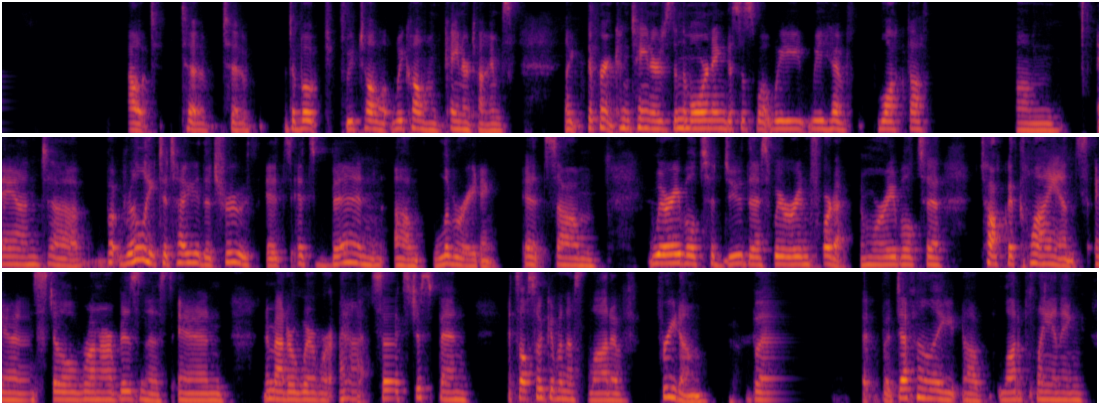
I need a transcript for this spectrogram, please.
out to to devote. We call we call them container times like different containers in the morning. This is what we we have locked off. Um, and uh, but really, to tell you the truth, it's it's been um, liberating. It's um, we're able to do this. We were in Florida, and we're able to talk with clients and still run our business, and no matter where we're at. So it's just been. It's also given us a lot of freedom, but but definitely a lot of planning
